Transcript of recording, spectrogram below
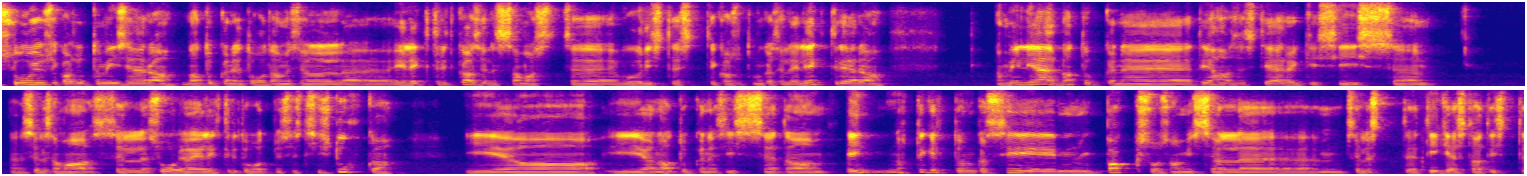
Soojuse kasutame ise ära, natukene toodame seal äh, elektrit ka sellest samast äh, võõristest kasutame ka selle elektri ära. noh, meil jääb natukene tehasest järgi siis äh, sellesama, selle sooja elektri tootmisest siis tuhka ja, ja natukene siis seda, ei noh, tegelikult on ka see mm, paks osa, mis seal mm, sellest digestaadist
